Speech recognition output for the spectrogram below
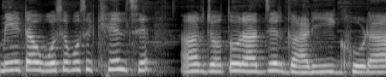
মেয়েটাও বসে বসে খেলছে আর যত রাজ্যের গাড়ি, ঘোড়া,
